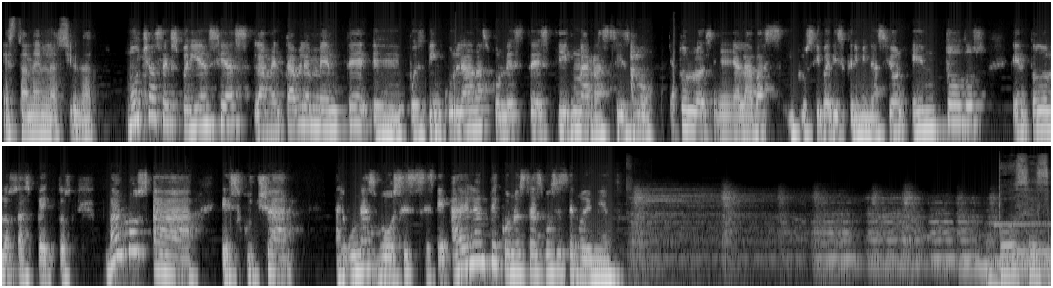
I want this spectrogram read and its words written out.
están en la ciudad muchas experiencias lamentablemente eh, pues vinculadas con este estigma, racismo, ya tú lo señalabas, inclusive discriminación en todos, en todos los aspectos. Vamos a escuchar algunas voces. Este, adelante con nuestras voces de movimiento. Voces.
